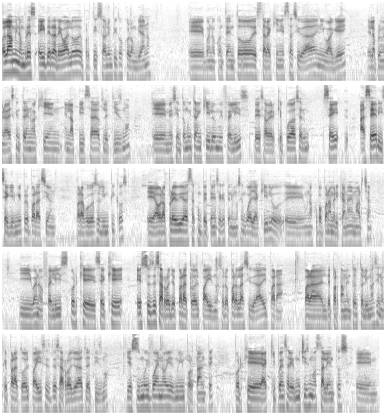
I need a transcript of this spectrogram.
Hola, mi nombre es Eider Arevalo, deportista olímpico colombiano. Eh, bueno, contento de estar aquí en esta ciudad, en Ibagué. Es la primera vez que entreno aquí en, la pista de atletismo. Eh, me siento muy tranquilo y muy feliz de saber que puedo hacer, hacer y seguir mi preparación para Juegos Olímpicos. Eh, ahora previo a esta competencia que tenemos en Guayaquil, una Copa Panamericana de Marcha. Y bueno, feliz porque sé que esto es desarrollo para todo el país, no solo para la ciudad y para para el departamento del Tolima, sino que para todo el país es desarrollo de atletismo y esto es muy bueno y es muy importante porque aquí pueden salir muchísimos talentos. Eh,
